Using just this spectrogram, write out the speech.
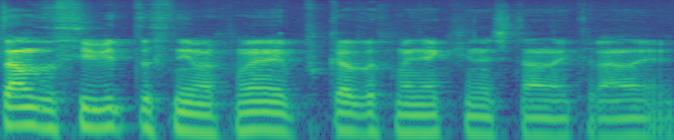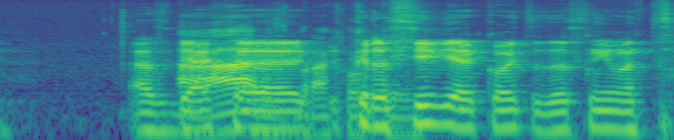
там за CV-та снимахме и показахме някакви неща на екрана. Аз бях а, разбрах, красивия, okay. който да снимат.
